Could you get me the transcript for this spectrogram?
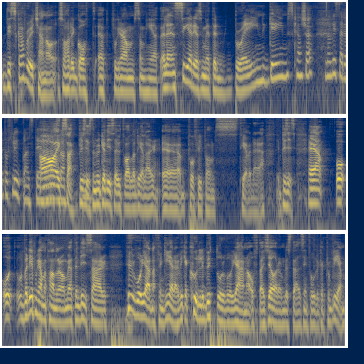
Discovery Channel så har det gått ett program som heter, eller en serie som heter Brain Games kanske? De visade det på flygplans Ja, exakt. Precis. De brukar visa utvalda delar eh, på flygplans-tv där, ja. Precis. Eh, och, och, och vad det programmet handlar om är att den visar hur vår hjärna fungerar, vilka kullerbyttor vår hjärna ofta gör om det ställs inför olika problem.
